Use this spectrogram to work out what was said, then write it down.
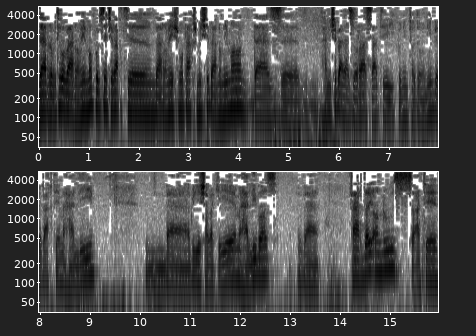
در رابطه با برنامه ما پرسید چه وقت برنامه شما پخش میشه. برنامه ما از همیشه بعد از ظهر از ساعت کنیم تا دو نیم به وقت محلی و روی شبکه محلی باز و فردای آن روز ساعت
